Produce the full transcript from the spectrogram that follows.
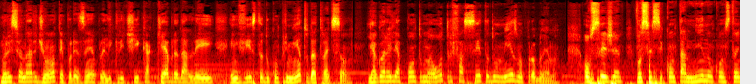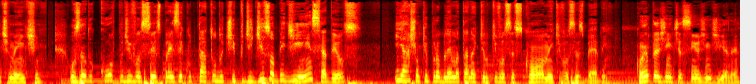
no lecionário de ontem, por exemplo, ele critica a quebra da lei em vista do cumprimento da tradição. E agora ele aponta uma outra faceta do mesmo problema. Ou seja, vocês se contaminam constantemente, usando o corpo de vocês para executar todo tipo de desobediência a Deus e acham que o problema está naquilo que vocês comem, que vocês bebem. Quanta gente assim hoje em dia, né?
